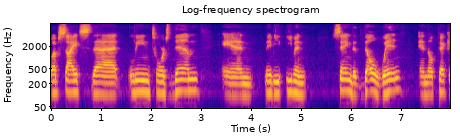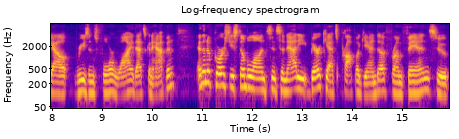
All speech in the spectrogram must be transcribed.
websites that lean towards them and maybe even saying that they'll win and they'll pick out reasons for why that's going to happen. And then, of course, you stumble on Cincinnati Bearcats propaganda from fans who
